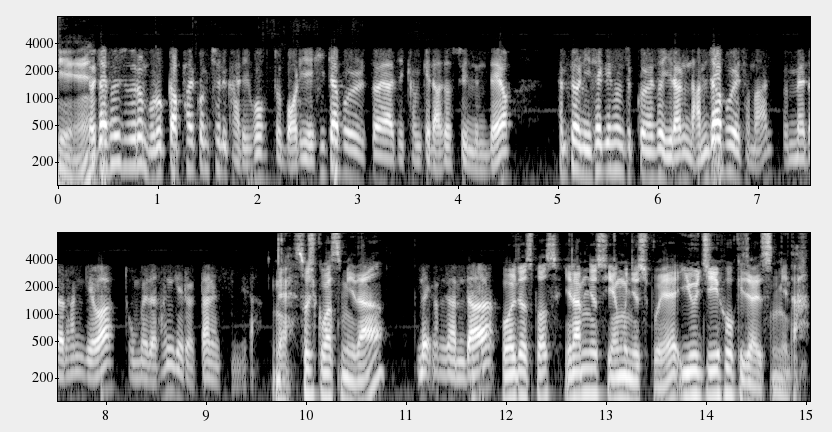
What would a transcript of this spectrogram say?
예. 여자 선수들은 무릎과 팔꿈치를 가리고 또 머리에 히잡을 써야지 경기에 나설 수 있는데요. 한편 이 세계 선수권에서 이란은 남자부에서만 은메달 1개와 동메달 1개를 따냈습니다. 네, 소식 고맙습니다. 네, 감사합니다. 월드스포츠 이남뉴스 영문뉴스부의 유지호 기자였습니다.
